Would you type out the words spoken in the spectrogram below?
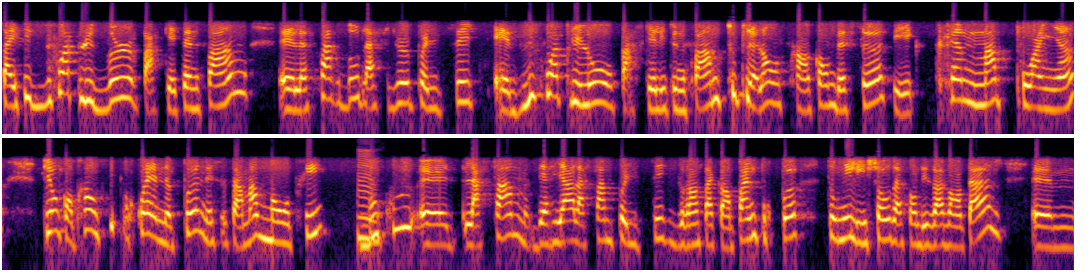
a été dix fois plus dur parce qu'elle était une femme. Euh, le fardeau de la figure politique est dix fois plus lourd parce qu'elle est une femme. Tout le long, on se rend compte de ça. C'est extrêmement poignant. Puis on comprend aussi pourquoi elle n'a pas nécessairement montré Mm. beaucoup euh, la femme derrière la femme politique durant sa campagne pour pas tourner les choses à son désavantage euh,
